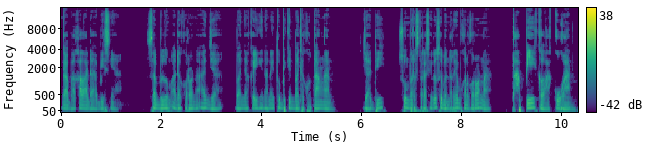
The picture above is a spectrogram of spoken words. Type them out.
gak bakal ada habisnya. Sebelum ada corona aja, banyak keinginan itu bikin banyak hutangan. Jadi, sumber stres itu sebenarnya bukan corona, tapi kelakuan.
